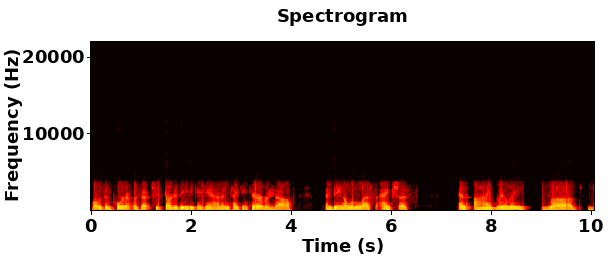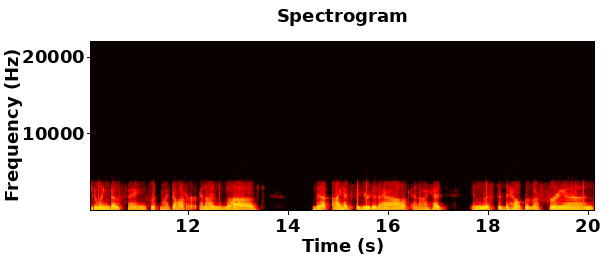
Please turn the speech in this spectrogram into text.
What was important was that she started eating again and taking care of herself and being a little less anxious. And I really loved doing those things with my daughter. And I loved that I had figured it out and I had enlisted the help of a friend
